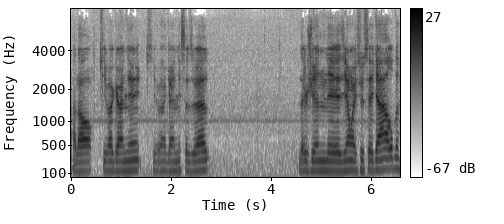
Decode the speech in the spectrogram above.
Alors, qui va gagner? Qui va gagner ce duel? Le jeune lésion est sous ses gardes.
